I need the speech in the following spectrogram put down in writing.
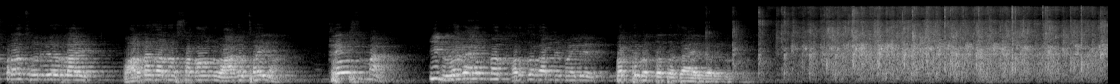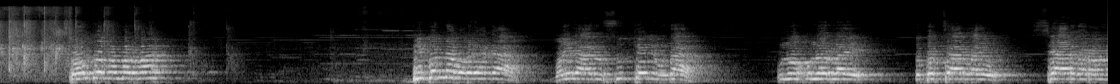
छोराछोरीहरूलाई भर्ना गर्न सघाउनु भएको छैन ड्रेसमा यी लगायतमा खर्च गर्ने मैले प्रतिबद्धता जाहेर गरेको छु। चौध नम्बरमा विपन्न वर्गका महिलाहरू सुत्केरी हुँदा उन उनीहरूलाई त्यो बच्चाहरूलाई स्याहार गराउन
